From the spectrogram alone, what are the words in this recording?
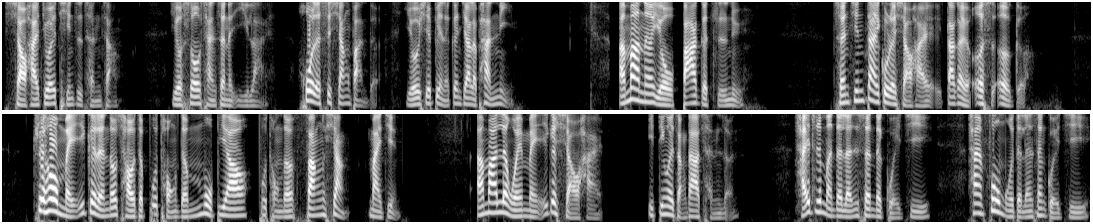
小孩就会停止成长，有时候产生了依赖，或者是相反的，有一些变得更加的叛逆。阿妈呢有八个子女，曾经带过的小孩大概有二十二个，最后每一个人都朝着不同的目标、不同的方向迈进。阿妈认为每一个小孩一定会长大成人，孩子们的人生的轨迹。和父母的人生轨迹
